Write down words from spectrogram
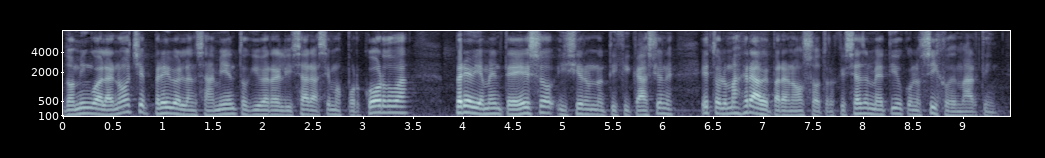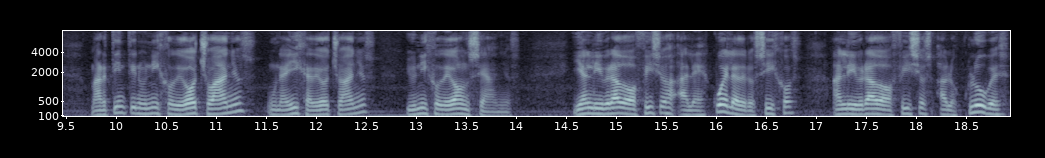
Domingo a la noche, previo al lanzamiento que iba a realizar Hacemos por Córdoba, previamente a eso hicieron notificaciones. Esto es lo más grave para nosotros, que se hayan metido con los hijos de Martín. Martín tiene un hijo de 8 años, una hija de 8 años y un hijo de 11 años. Y han librado oficios a la escuela de los hijos, han librado oficios a los clubes,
